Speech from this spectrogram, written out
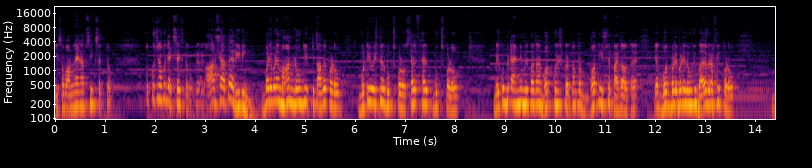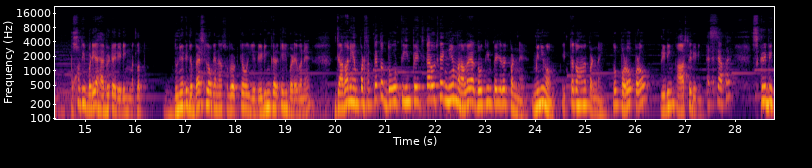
ये सब ऑनलाइन आप सीख सकते हो। तो कुछ ना कुछ एक्सरसाइज करो। आर से आता है रीडिंग बड़े बड़े महान लोगों की किताबें पढ़ो मोटिवेशनल बुक्स पढ़ो सेल्फ हेल्प बुक्स पढ़ो। मेरे को भी टाइम नहीं मिल पाता, मैं बहुत कोशिश करता हूँ, पर बहुत ही इससे फ़ायदा होता है। या बहुत बड़े बड़े लोगों की बायोग्राफी पढ़ो। बहुत ही बढ़िया हैबिट है रीडिंग मतलब दुनिया के जो बेस्ट लोग हैं ना, सुबह उठ के वो ये रीडिंग करके ही बड़े बने। ज़्यादा नहीं हम पढ़ सकते तो दो तीन पेज का रोज का एक नियम बना लो यार। दो तीन पेज रोज पढ़ने हैं। मिनिमम इतना तो हमें पढ़ना ही। तो पढ़ो पढ़ो रीडिंग आर से रीडिंग ऐसे आता है स्क्रिबिंग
